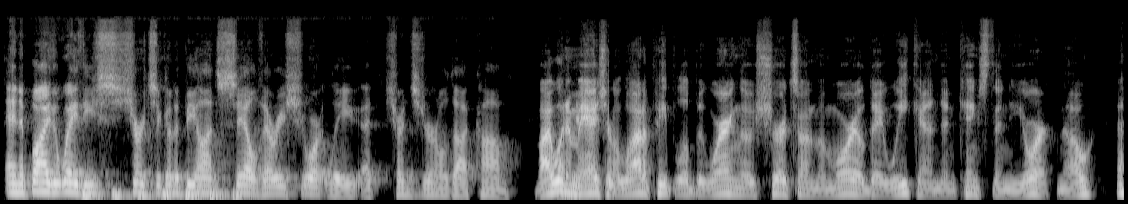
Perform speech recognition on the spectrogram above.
And by the way, these shirts are going to be on sale very shortly at trendsjournal.com. I would imagine a lot of people will be wearing those shirts on Memorial Day weekend in Kingston, New York. No?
